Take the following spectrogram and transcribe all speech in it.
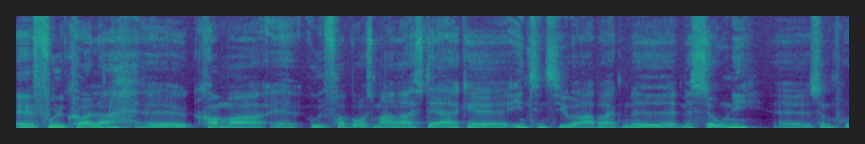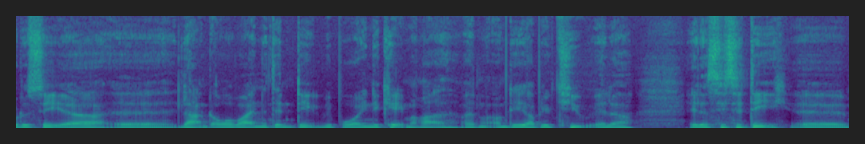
Øh, Full Color øh, kommer øh, ud fra vores meget, meget stærke, intensive arbejde med, med Sony, øh, som producerer øh, langt overvejende den del, vi bruger inde i kameraet, om det er objektiv eller, eller CCD, øh,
